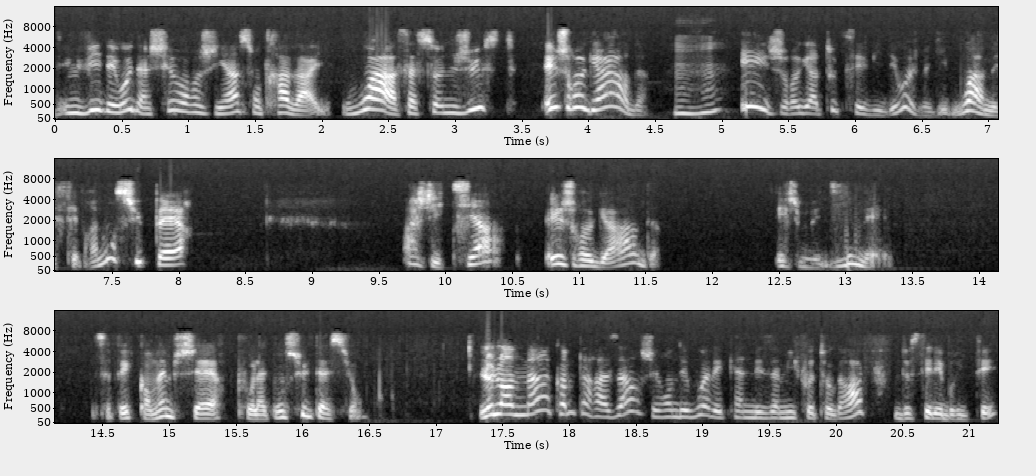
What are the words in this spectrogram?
Une vidéo d'un chirurgien, son travail. Waouh, ça sonne juste. Et je regarde. Mm-hmm. Et je regarde toutes ces vidéos et je me dis, waouh, mais c'est vraiment super. Ah, je dis, tiens, et je regarde. Et je me dis, mais ça fait quand même cher pour la consultation. Le lendemain, comme par hasard, j'ai rendez-vous avec un de mes amis photographes de célébrité.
